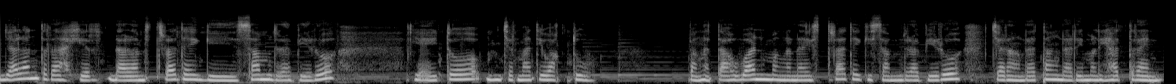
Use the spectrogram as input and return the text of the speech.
Jalan terakhir dalam strategi Samudra Biru yaitu mencermati waktu. Pengetahuan mengenai strategi Samudra Biru jarang datang dari melihat tren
